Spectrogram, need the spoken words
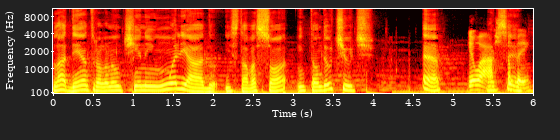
Lá dentro ela não tinha nenhum aliado e estava só, então deu tilt. É. Eu acho também.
